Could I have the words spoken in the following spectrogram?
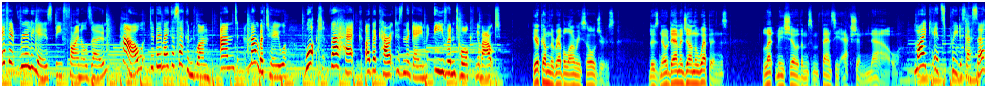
if it really is the final zone, how did they make a second one? And number two, what the heck are the characters in the game even talking about? Here come the Rebel Army soldiers. There's no damage on the weapons. Let me show them some fancy action now. Like its predecessor,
